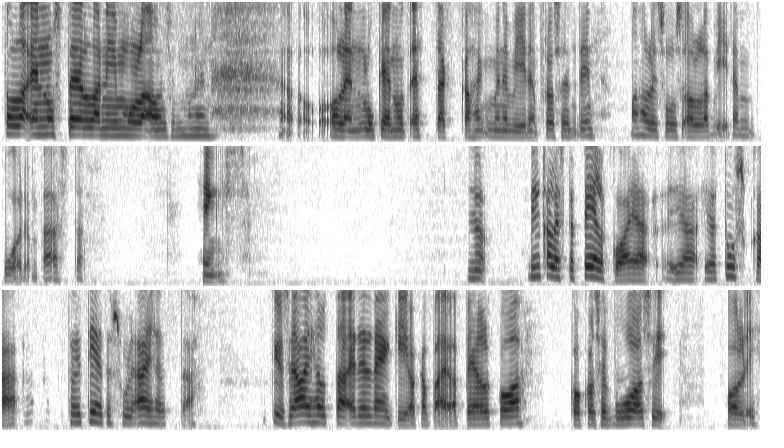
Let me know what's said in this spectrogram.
tolla ennusteella niin mulla on semmoinen, olen lukenut, että 25 prosentin mahdollisuus olla viiden vuoden päästä hengissä. No minkälaista pelkoa ja, ja, ja tuskaa toi tieto sulle aiheuttaa? Kyllä se aiheuttaa edelleenkin joka päivä pelkoa. Koko se vuosi oli,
